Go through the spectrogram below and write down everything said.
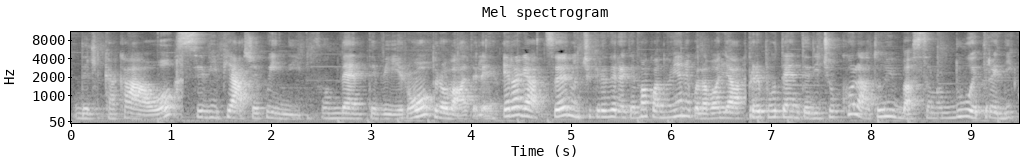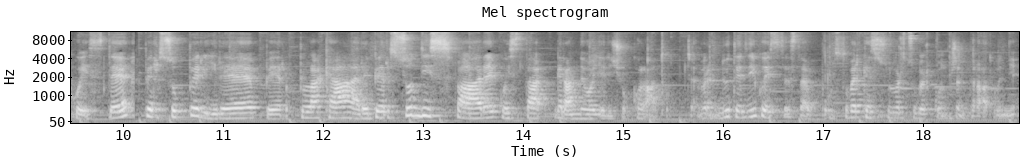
del cacao, se vi piace quindi fondente vero provatele. E ragazze non ci credete crederete ma quando viene quella voglia prepotente di cioccolato mi bastano due o tre di queste per sopperire, per placare, per soddisfare questa grande voglia di cioccolato cioè due o tre di queste stai a posto perché è super super concentrato quindi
